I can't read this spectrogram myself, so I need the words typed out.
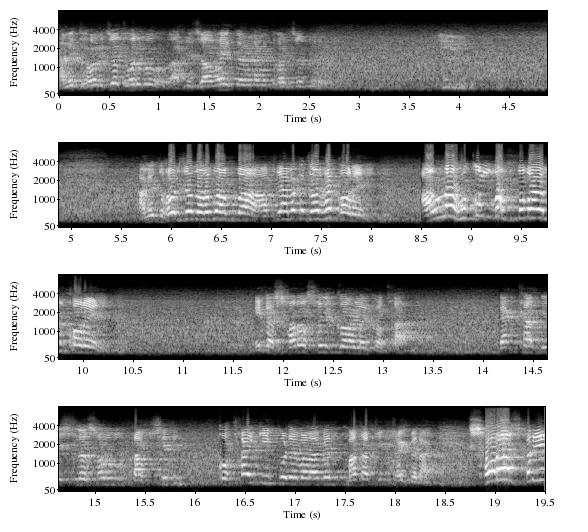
আমি ধৈর্য ধরবো, আপনি জবাই করবেন আমি ধৈর্য ধরবো। আমি ধৈর্য ধরবো, আব্বা, আপনি আমাকে জবাই করেন। আল্লাহ হুকুম বাস্তবায়ন করেন। এটা সরাসরি করণের কথা। ব্যাখ্যা, বিশ্লেষণ, তাফসির কোথায় কি পড়ে বেড়াবেন, মাথা ঠিক থাকবে না। সরাসরি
